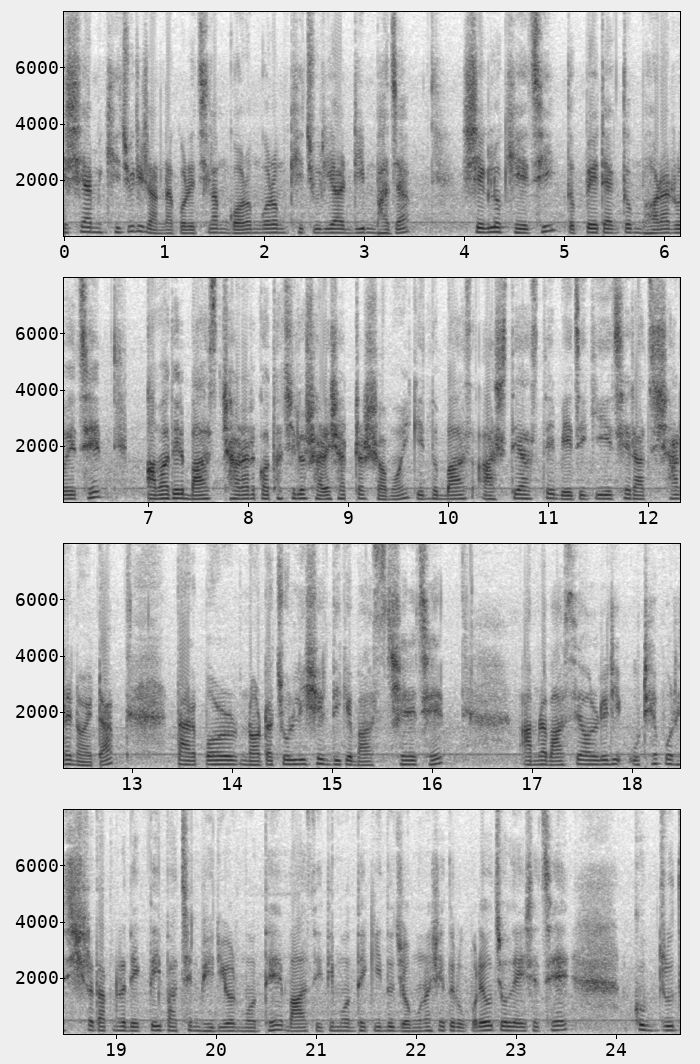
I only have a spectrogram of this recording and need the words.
এসে আমি খিচুড়ি রান্না করেছিলাম, গরম গরম খিচুড়ি আর ডিম ভাজা। সেগুলো খেয়েছি, তো পেট একদম ভরা রয়েছে। আমাদের বাস ছাড়ার কথা ছিল সাড়ে সাতটার সময়, কিন্তু বাস আসতে আসতে বেজে গিয়েছে রাত সাড়ে নয়টা। তারপর নটা চল্লিশের দিকে বাস ছেড়েছে। আমরা বাসে অলরেডি উঠে পড়েছি, সেটা তো আপনারা দেখতেই পাচ্ছেন ভিডিওর মধ্যে। বাস ইতিমধ্যে কিন্তু যমুনা সেতুর উপরেও চলে এসেছে। খুব দ্রুত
